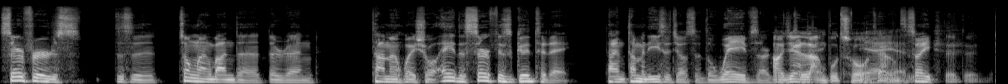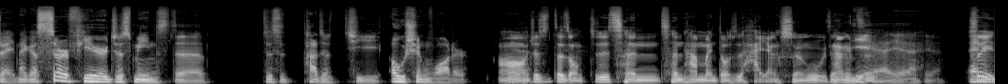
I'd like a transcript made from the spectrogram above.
surfers，就是冲浪板的的人，他们会说，哎，the surf is good today。他他们的意思就是 the waves are 啊，今天浪不错这样子，所以对对对，那个 surf here just means the 就是它就起 ocean water 哦，就是这种就是称称他们都是海洋生物这样子，yeah yeah yeah。所以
